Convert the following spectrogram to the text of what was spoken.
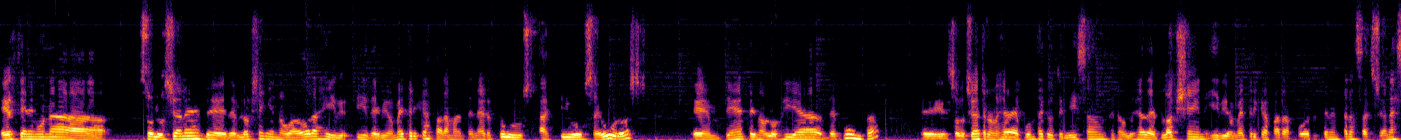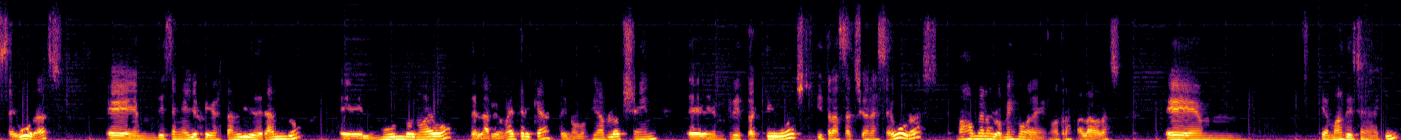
ellos tienen una soluciones de, blockchain innovadoras y, y, de biométricas para mantener tus activos seguros. Eh, tienen tecnología de punta, eh, soluciones de tecnología de punta que utilizan tecnología de blockchain y biométrica para poder tener transacciones seguras. Eh, dicen ellos que ellos están liderando el mundo nuevo de la biométrica, tecnología blockchain, eh, criptoactivos y transacciones seguras, más o menos lo mismo en otras palabras. Eh, ¿Qué más dicen aquí?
